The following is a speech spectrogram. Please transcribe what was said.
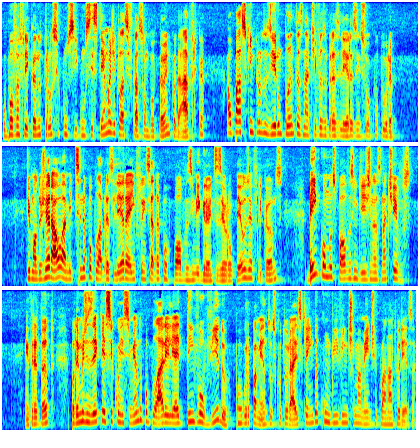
o povo africano trouxe consigo um sistema de classificação botânico da África, ao passo que introduziram plantas nativas brasileiras em sua cultura. De modo geral, a medicina popular brasileira é influenciada por povos imigrantes europeus e africanos, bem como os povos indígenas nativos. Entretanto, podemos dizer que esse conhecimento popular ele é desenvolvido por grupamentos culturais que ainda convivem intimamente com a natureza.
